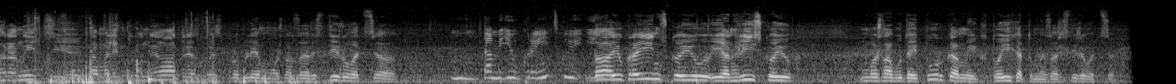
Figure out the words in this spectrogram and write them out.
границі, там електронний адрес, без проблем можна зареєструватися. Там і українською, і Да, і українською, і англійською. Можна буде і туркам, і хто їхатиме зареєструватися.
